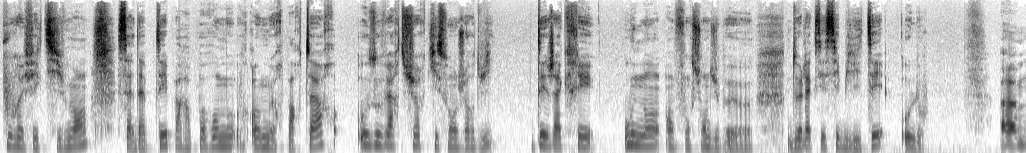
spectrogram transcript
pour effectivement s'adapter par rapport aux, murs porteurs, aux ouvertures qui sont aujourd'hui déjà créées ou non en fonction euh, de l'accessibilité au lot. Euh,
